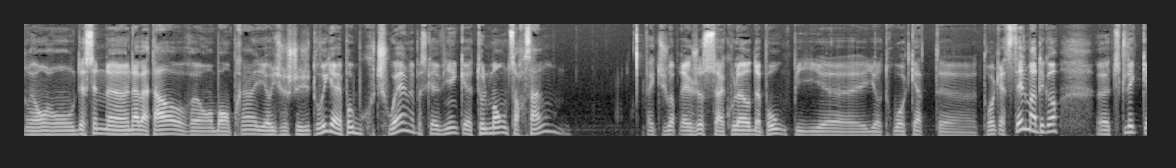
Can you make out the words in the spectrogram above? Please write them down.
Euh, on, dessine un avatar, euh, on, prend. J'ai trouvé qu'il n'y avait pas beaucoup de choix, parce que vient que tout le monde se ressemble. Fait que tu joues après juste la couleur de peau, puis euh, il y a 3-4 styles, mais en tout cas, tu, cliques,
